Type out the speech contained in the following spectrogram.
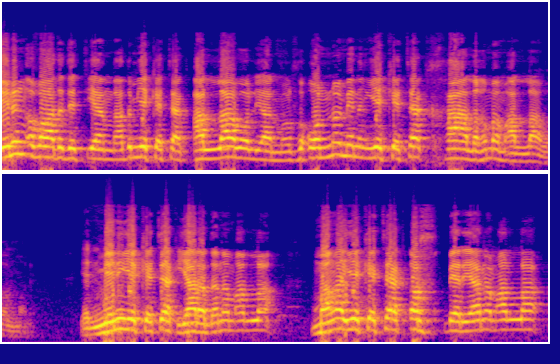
meniň ybadat etýän zadym ýeke-täk Alla bolýan bolsa, onda meniň ýeke-täk Halygym hem Alla bolmaly. Ýani meni ýeke-täk ýaradanam Alla, maňa ýeke-täk yrsg berýänem Alla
